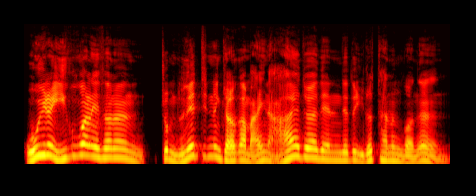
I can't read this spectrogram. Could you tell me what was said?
오히려 이 구간에서는 좀 눈에 띄는 결과 많이 나와줘야 되는데도 이렇다는 거는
